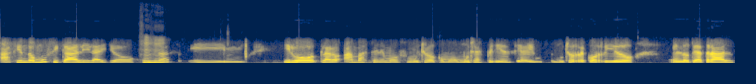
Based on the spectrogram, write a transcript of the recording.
haciendo música, Lila y yo juntas, y, y luego, claro, ambas tenemos mucho, como mucha experiencia y mucho recorrido en lo teatral.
